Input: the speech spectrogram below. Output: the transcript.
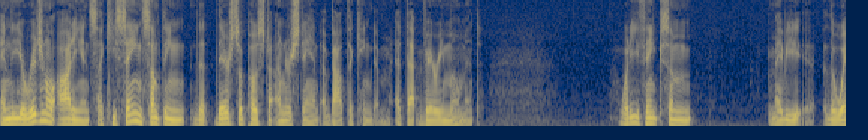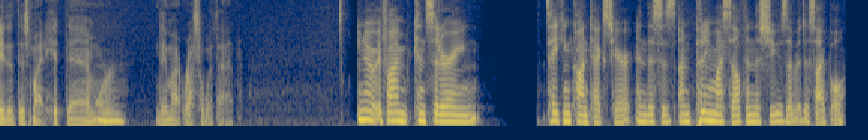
And the original audience, like he's saying something that they're supposed to understand about the kingdom at that very moment. What do you think some maybe the way that this might hit them or Mm. they might wrestle with that? You know, if I'm considering taking context here, and this is, I'm putting myself in the shoes of a disciple,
